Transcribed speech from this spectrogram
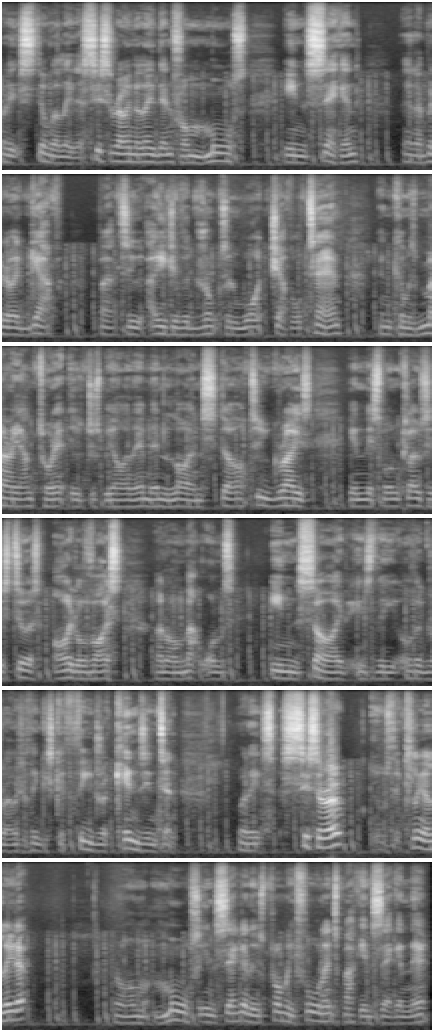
but it's still the leader. Cicero in the lead then from Morse in second. Then a bit of a gap back to Age of the Drunks and Whitechapel Town. Then comes Marie Antoinette, who's just behind them. Then Lion Star, two greys in this one. Closest to us, Edelweiss. And on that one's inside is the other grey, which I think is Cathedra Kensington. But it's Cicero, who's the clear leader from Morse in second, who's probably four lengths back in second there.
